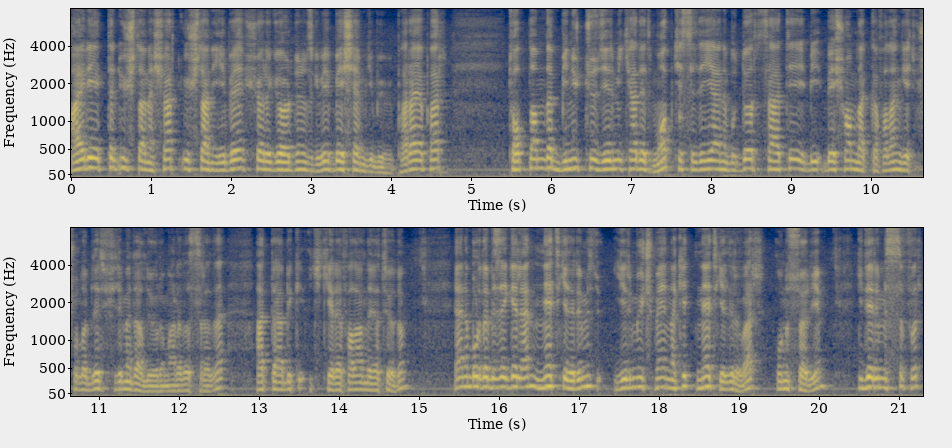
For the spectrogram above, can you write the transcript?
Ayrıyetten 3 tane şart, 3 tane IB şöyle gördüğünüz gibi 5M gibi bir para yapar. Toplamda 1322 adet mob kesildi. Yani bu 4 saati bir 5-10 dakika falan geçmiş olabilir. Filme de alıyorum arada sırada. Hatta bir iki kere falan da yatıyordum. Yani burada bize gelen net gelirimiz 23M nakit net geliri var. Onu söyleyeyim. Giderimiz 0.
